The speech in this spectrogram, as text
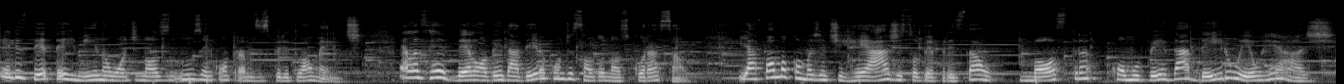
eles determinam onde nós nos encontramos espiritualmente. Elas revelam a verdadeira condição do nosso coração. E a forma como a gente reage sob a pressão mostra como o verdadeiro eu reage.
